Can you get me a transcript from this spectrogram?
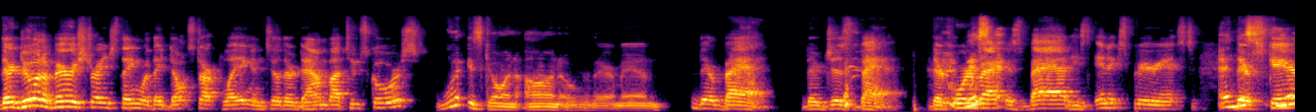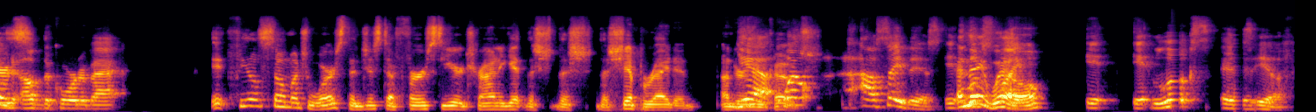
They're doing a very strange thing where they don't start playing until they're down by two scores. What is going on over there, man? They're bad. They're just bad. Their quarterback is bad. He's inexperienced. And They're scared feels- of the quarterback. it feels so much worse than just a first year trying to get the sh- the, sh- the ship righted under Yeah, coach. well, I'll say this. It and they looks like- will. it it looks as if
